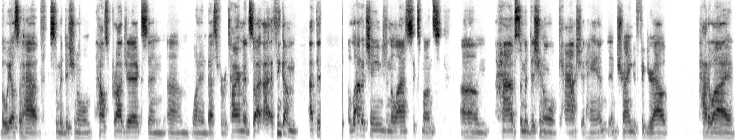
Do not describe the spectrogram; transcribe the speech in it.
but we also have some additional house projects and um, want to invest for retirement. So I, I, think I'm at this a lot of change in the last six months. Um, have some additional cash at hand and trying to figure out how do I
